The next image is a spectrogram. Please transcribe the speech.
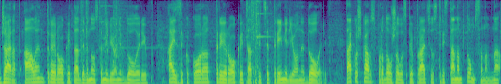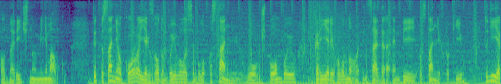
Джаред Аллен 3 роки та 90 мільйонів доларів, Айзек Окора 3 роки та 33 мільйони доларів. Також Кавс продовжили співпрацю з Трістаном Томпсоном на однорічну мінімалку. Підписання Окоро, як згодом виявилося, було останньою воуч-бомбою в кар'єрі головного інсайдера NBA останніх років, тоді як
